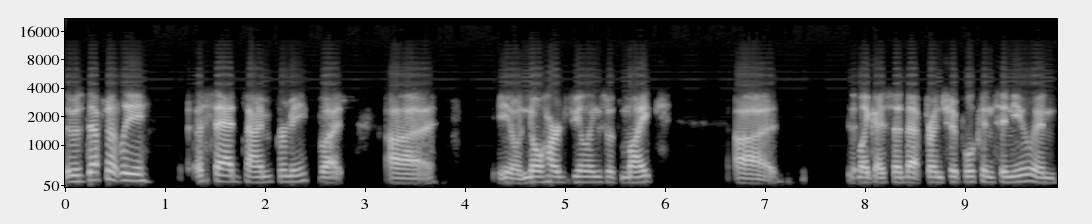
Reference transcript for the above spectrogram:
it was definitely a sad time for me, but uh, you know, no hard feelings with Mike. Uh, like I said, that friendship will continue, and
